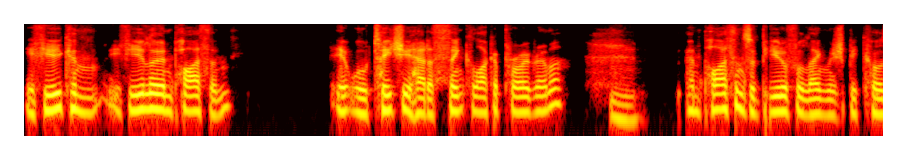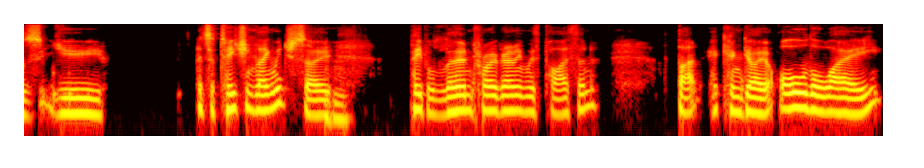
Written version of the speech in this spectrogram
If you can, if you learn Python, it will teach you how to think like a programmer. Mm. And Python's a beautiful language because you, it's a teaching language, so mm-hmm. people learn programming with Python, but it can go all the way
